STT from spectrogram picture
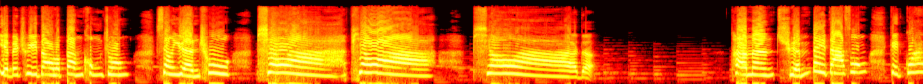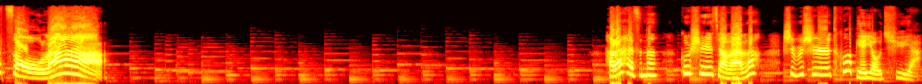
也被吹到了半空中，向远处飘啊飘啊飘啊的。他们全被大风给刮走啦！好了，孩子们，故事讲完了，是不是特别有趣呀？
